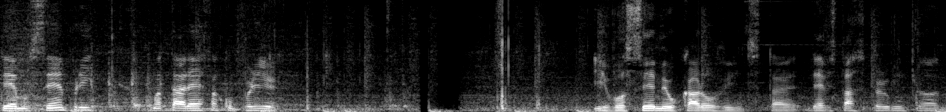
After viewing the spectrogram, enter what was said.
Temos sempre uma tarefa a cumprir. E você, meu caro ouvinte, tá, deve estar se perguntando:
